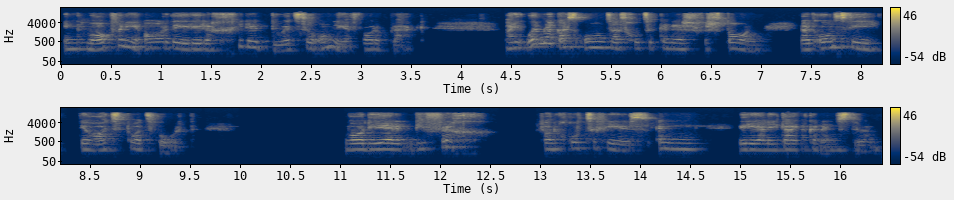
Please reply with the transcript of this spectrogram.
en dit maak van die aarde hierdie rigiede doodse onleefbare plek. Maar die oomblik as ons as God se kinders verstaan dat ons die die hotspots word waardeur die vrug van God se gees in die realiteit kan instroom,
